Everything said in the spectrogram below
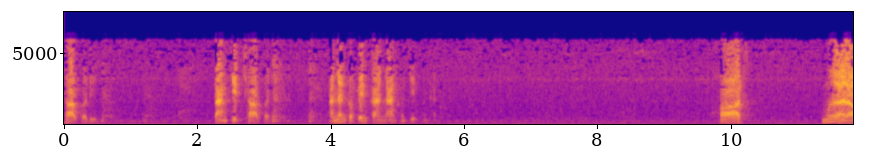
ชอบก็ดี ตั้งจิตชอบก็ดี อันนั้นก็เป็นการงานของจิตเหมือนกัน พอเมื่อเรา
